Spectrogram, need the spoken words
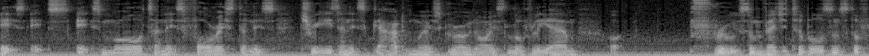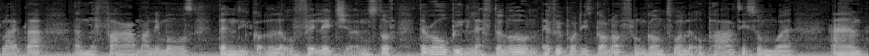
it's it's it's moat and it's forest and it's trees and it's garden where it's growing all its lovely um fruits and vegetables and stuff like that and the farm animals then you've got the little village and stuff. They're all being left alone. Everybody's gone off and gone to a little party somewhere and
